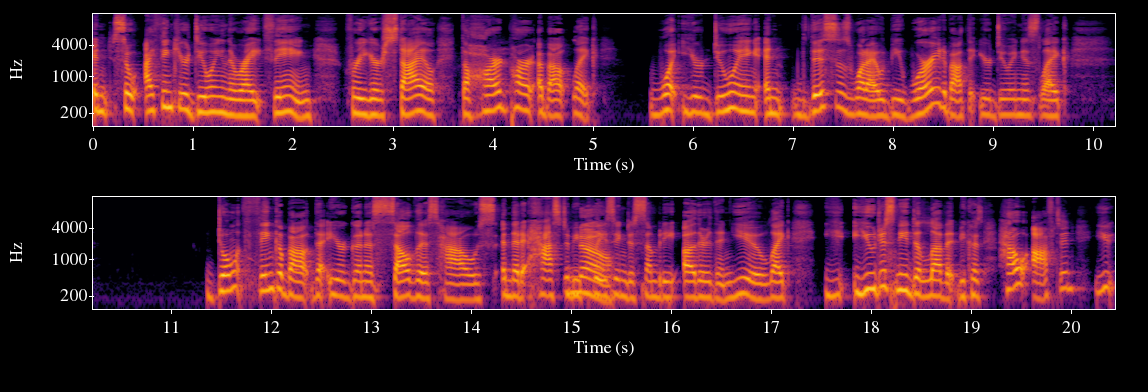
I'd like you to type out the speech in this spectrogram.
and so I think you're doing the right thing for your style. The hard part about like what you're doing, and this is what I would be worried about that you're doing is like don't think about that you're going to sell this house and that it has to be No. pleasing to somebody other than you. Like y- you just need to love it because how often you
